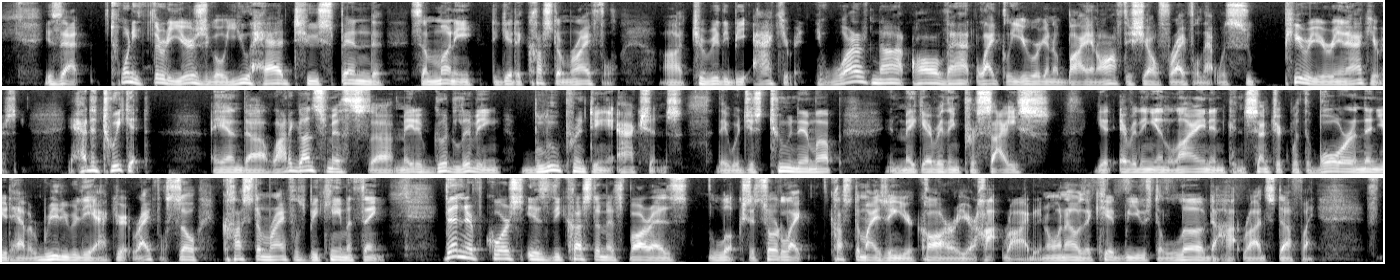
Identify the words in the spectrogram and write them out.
is that 20, 30 years ago, you had to spend some money to get a custom rifle. Uh, to really be accurate. It was not all that likely you were going to buy an off the shelf rifle that was superior in accuracy. You had to tweak it. And uh, a lot of gunsmiths uh, made a good living blueprinting actions. They would just tune them up and make everything precise get everything in line and concentric with the bore, and then you'd have a really, really accurate rifle. So custom rifles became a thing. Then, of course, is the custom as far as looks. It's sort of like customizing your car or your hot rod. You know, when I was a kid, we used to love the hot rod stuff. I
